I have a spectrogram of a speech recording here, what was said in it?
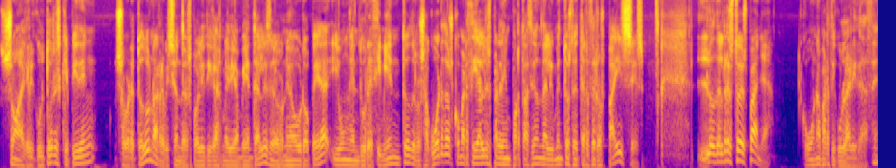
Son agricultores que piden sobre todo una revisión de las políticas medioambientales de la Unión Europea y un endurecimiento de los acuerdos comerciales para la importación de alimentos de terceros países. Lo del resto de España, con una particularidad, ¿eh?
